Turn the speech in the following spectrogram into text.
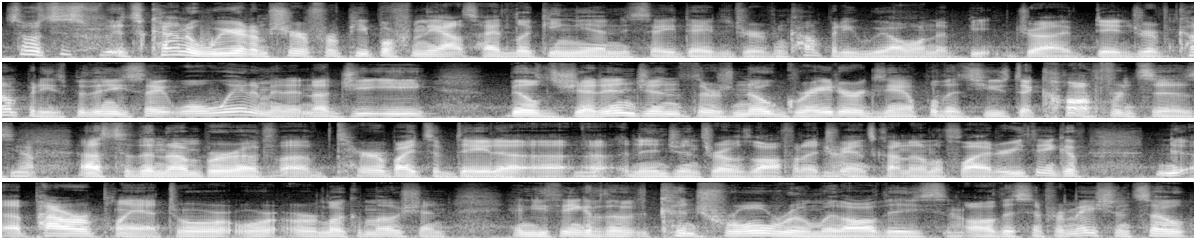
So it's just, it's kind of weird, I'm sure, for people from the outside looking in, to say data-driven company, we all want to be, drive data-driven companies, but then you say, well, wait a minute, now GE builds jet engines, there's no greater example that's used at conferences yep. as to the number of, of terabytes of data uh, yep. uh, an engine throws off on a yep. transcontinental flight, or you think of a power plant or, or, or, locomotion, and you think of the control room with all, these, all this information. So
